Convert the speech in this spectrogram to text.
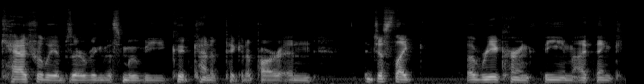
casually observing this movie could kind of pick it apart and just like a reoccurring theme i think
